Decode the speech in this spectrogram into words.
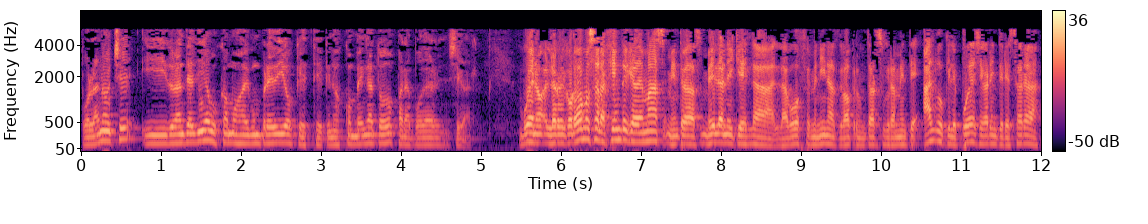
por la noche y durante el día buscamos algún predio que, este, que nos convenga a todos para poder llegar. Bueno, le recordamos a la gente que además, mientras Melanie, que es la, voz femenina, te va a preguntar seguramente algo que le pueda llegar a interesar a,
